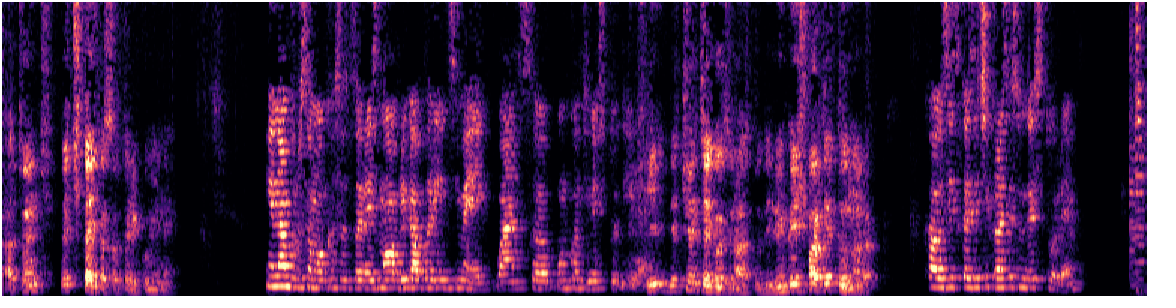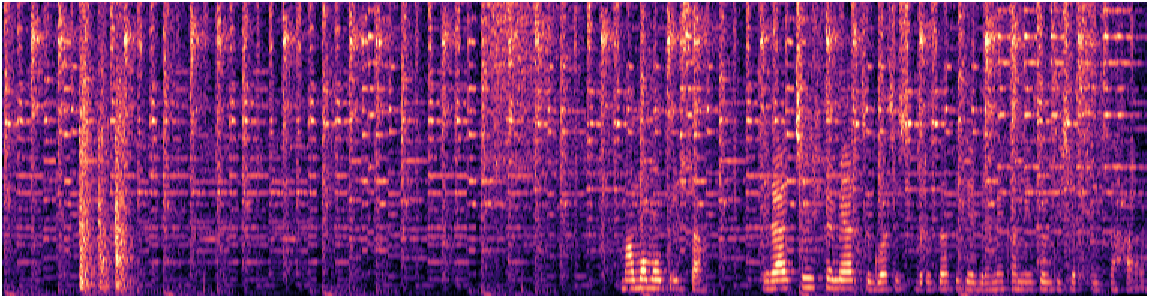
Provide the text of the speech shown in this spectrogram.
Atunci, de ce te-ai căsătorit cu mine? Eu n-am vrut să mă căsătoresc, m-au obligat părinții mei. Voiam să îmi continui studiile. Și de ce nu ți-ai continuat studiile? Încă ești foarte tânără. Că au zis că 10 clase sunt destule. Mama mă presa. Era aceeași femeie arțăgoasă și brăzată de vreme ca miezul deșertului Sahara.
